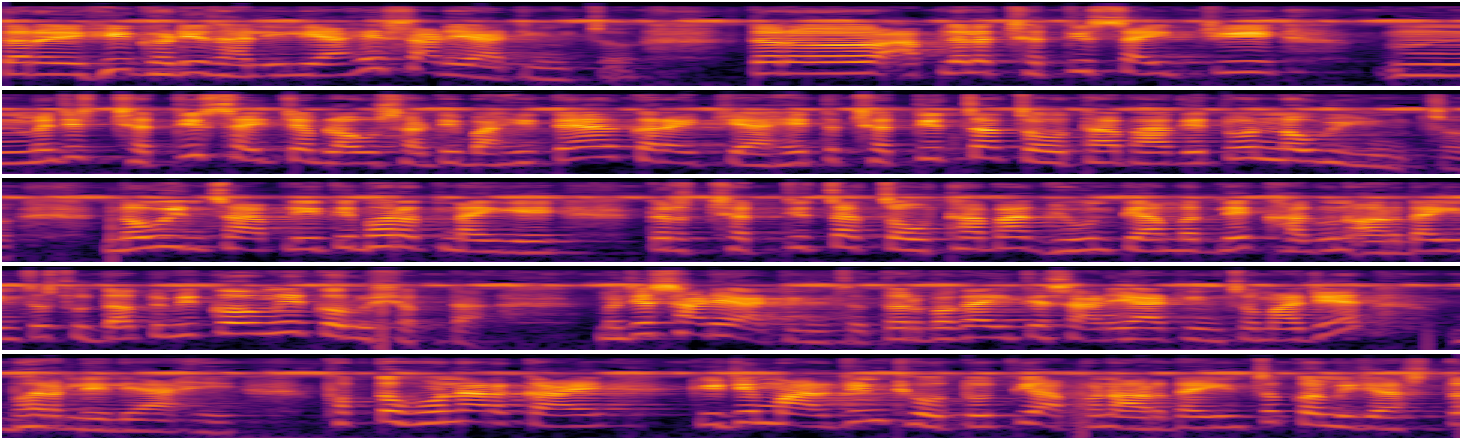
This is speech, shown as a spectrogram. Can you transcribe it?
तर ही घडी झालेली आहे साडेआठ इंच. तर आपल्याला छत्तीस साईजची म्हणजे छत्तीस साईजच्या ब्लाऊजसाठी बाही तयार करायची आहे. तर छत्तीसचा चौथा भाग येतो नऊ इंच. नऊ इंच आपली इथे भरत नाही आहे तर छत्तीसचा चौथा भाग घेऊन त्यामधले खालून अर्धा इंचसुद्धा तुम्ही कमी करू शकता. म्हणजे साडेआठ इंच. तर बघा इथे साडेआठ इंच माझे भरलेले आहे. फक्त होणार काय? की जे मार्जिन ठेवतो ती आपण अर्धा इंच कमी जास्त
